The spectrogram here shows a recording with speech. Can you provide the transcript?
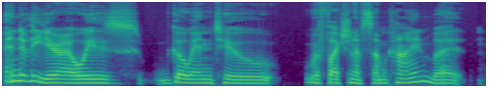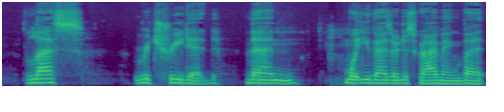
End of the year, I always go into reflection of some kind, but less retreated than what you guys are describing. But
